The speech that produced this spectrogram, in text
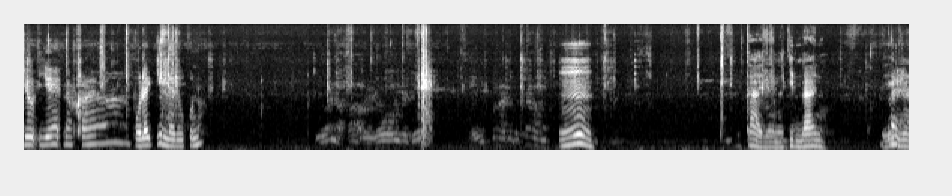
เยอะแยะนะคะพอได้กินเลยทุกคนเนอะอืมได้เลยนะกินได้เนอะนี่ไง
